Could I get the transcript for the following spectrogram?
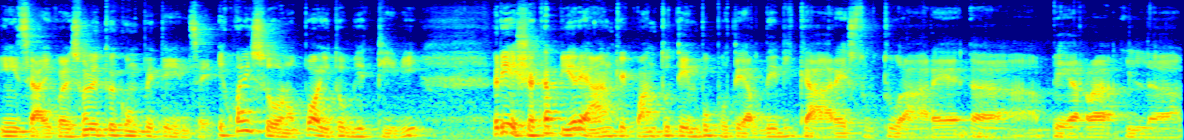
iniziali, quali sono le tue competenze e quali sono poi i tuoi obiettivi, riesci a capire anche quanto tempo poter dedicare e strutturare uh, per, il,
